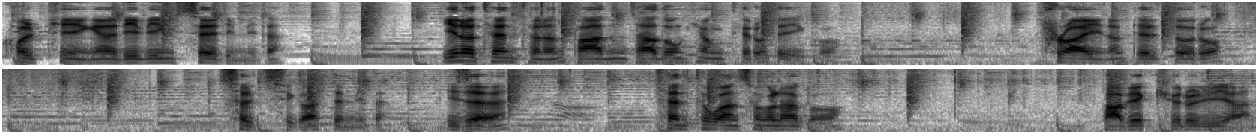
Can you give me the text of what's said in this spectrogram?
콜핑의 living shell입니다. inner 텐트는 반자동 형태로 되어 있고 fly는 별도로 설치가 됩니다. 이제 텐트 완성을 하고 바베큐를 위한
